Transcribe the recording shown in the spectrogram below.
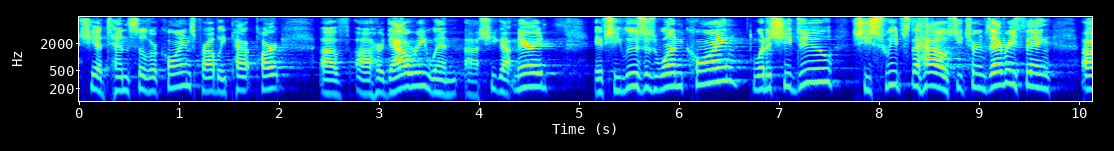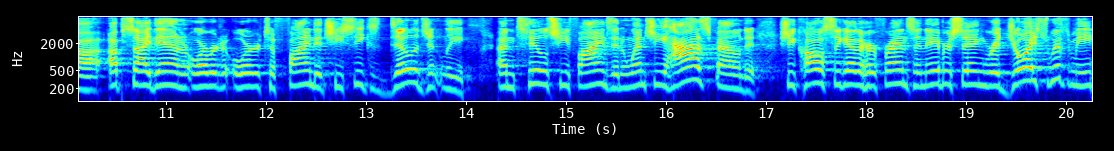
she had 10 silver coins, probably part of uh, her dowry when uh, she got married. If she loses one coin, what does she do? She sweeps the house. She turns everything uh, upside down in order order to find it. She seeks diligently until she finds it. And when she has found it, she calls together her friends and neighbors, saying, Rejoice with me,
